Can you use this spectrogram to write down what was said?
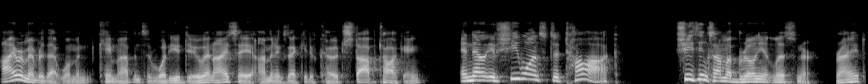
I remember that woman came up and said, "What do you do?" And I say, "I'm an executive coach." Stop talking. And now, if she wants to talk, she thinks I'm a brilliant listener, right?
